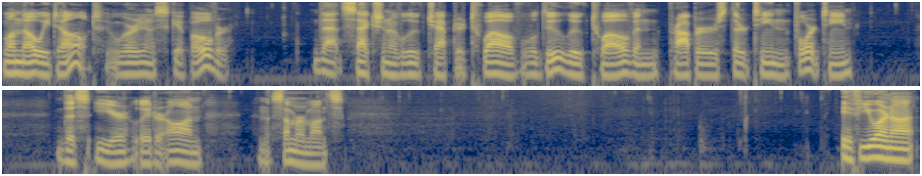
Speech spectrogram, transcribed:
well, no, we don't. We're going to skip over that section of Luke chapter 12. We'll do Luke 12 and Proverbs 13 and 14 this year later on in the summer months. If you are not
